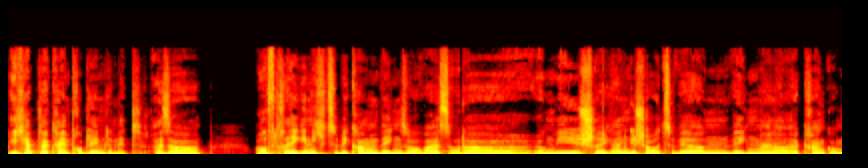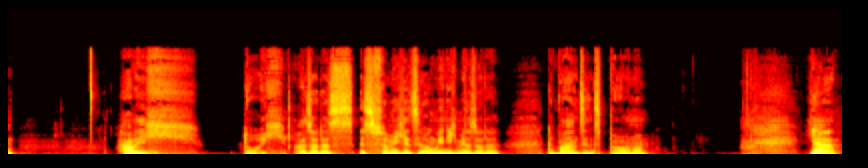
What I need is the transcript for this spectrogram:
ich habe da kein Problem damit. Also Aufträge nicht zu bekommen wegen sowas oder irgendwie schräg angeschaut zu werden wegen meiner Erkrankung, habe ich durch. Also das ist für mich jetzt irgendwie nicht mehr so der, der Wahnsinnsburner. Ja,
